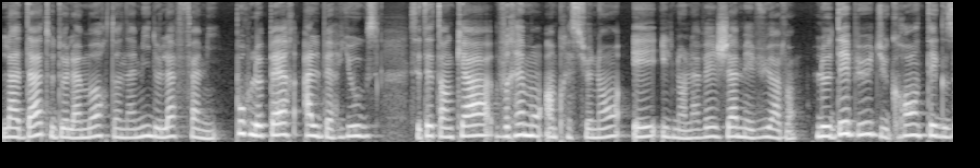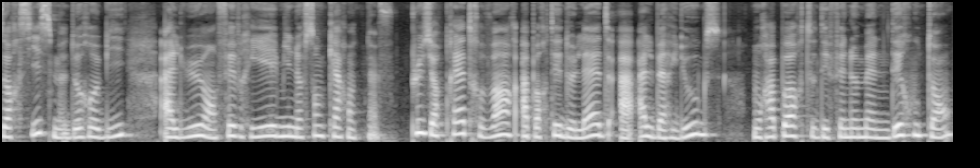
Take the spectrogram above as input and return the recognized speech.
la date de la mort d'un ami de la famille. Pour le père Albert Hughes, c'était un cas vraiment impressionnant et il n'en avait jamais vu avant. Le début du grand exorcisme de Robbie a lieu en février 1949. Plusieurs prêtres vinrent apporter de l'aide à Albert Hughes On rapporte des phénomènes déroutants,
